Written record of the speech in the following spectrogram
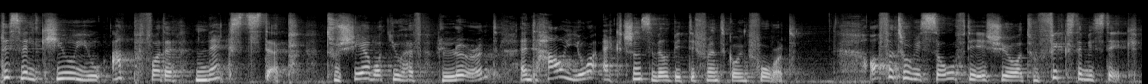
this will cue you up for the next step to share what you have learned and how your actions will be different going forward. Offer to resolve the issue or to fix the mistake.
